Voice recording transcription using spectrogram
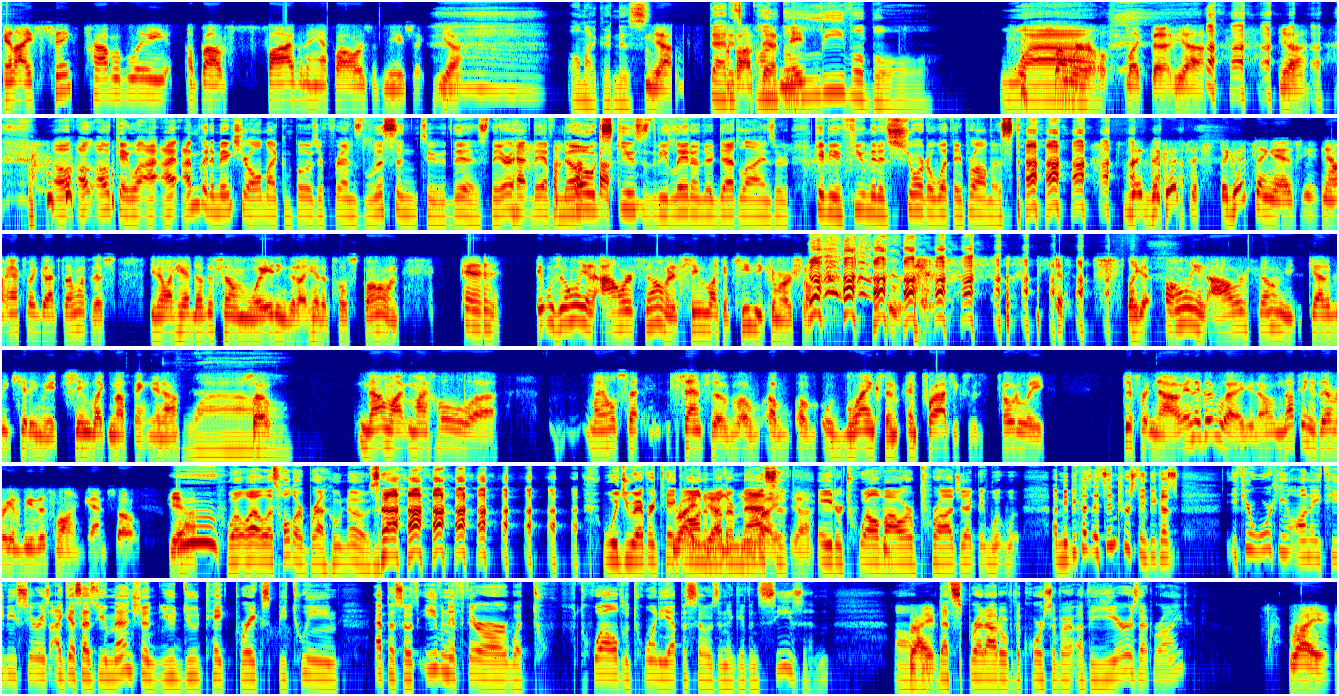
And I think probably about five and a half hours of music. Yeah. oh my goodness. Yeah. That is unbelievable. Wow. Somewhere like that, yeah. Yeah. oh, oh, okay. Well, I, I'm going to make sure all my composer friends listen to this. They are they have no excuses to be late on their deadlines or give me a few minutes short of what they promised. the, the good the good thing is, you know, after I got done with this, you know, I had another film waiting that I had to postpone, and it was only an hour film, and it seemed like a TV commercial. like only an hour film? You got to be kidding me! It seemed like nothing, you know. Wow. So now my my whole uh, my whole se- sense of of, of, of blanks and, and projects is totally different now in a good way. You know, nothing is ever going to be this long again. So yeah. Woo. Well, well, let's hold our breath. Who knows? Would you ever take right, on yeah, another massive right, yeah. eight or twelve hour project? I mean, because it's interesting because if you're working on a TV series, I guess as you mentioned, you do take breaks between episodes, even if there are what twelve to twenty episodes in a given season. Um, right. That's spread out over the course of a, of a year. Is that right? Right.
